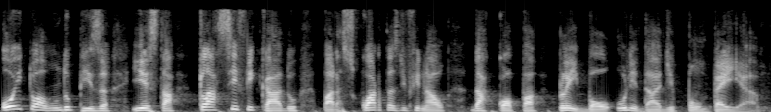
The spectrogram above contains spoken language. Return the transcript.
8 a 1 do Pisa e está classificado para as quartas de final da Copa Playball Unidade Pompeia.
